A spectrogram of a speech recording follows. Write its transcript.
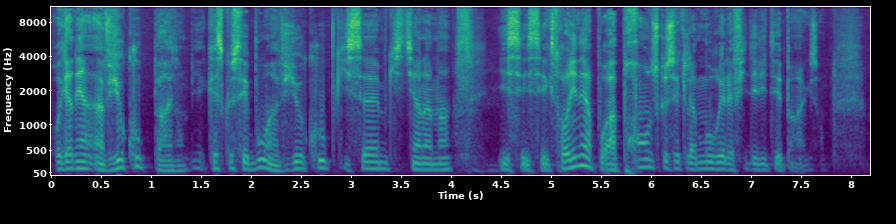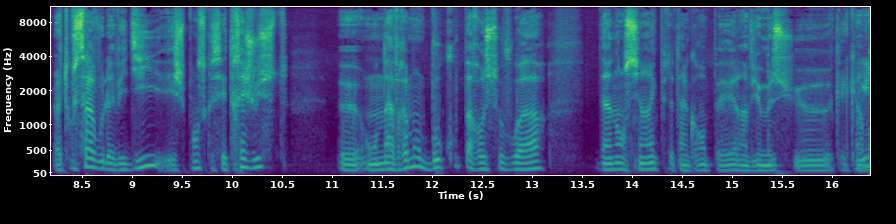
regarder un, vieux couple par exemple. Qu'est-ce que c'est beau un vieux couple qui s'aime, qui se tient la main. Et c'est extraordinaire pour apprendre ce que c'est que l'amour et la fidélité, par exemple. Voilà, tout ça, vous l'avez dit, et je pense que c'est très juste. On a vraiment beaucoup à recevoir d'un ancien, peut-être un grand-père, un vieux monsieur, quelqu'un Oui,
